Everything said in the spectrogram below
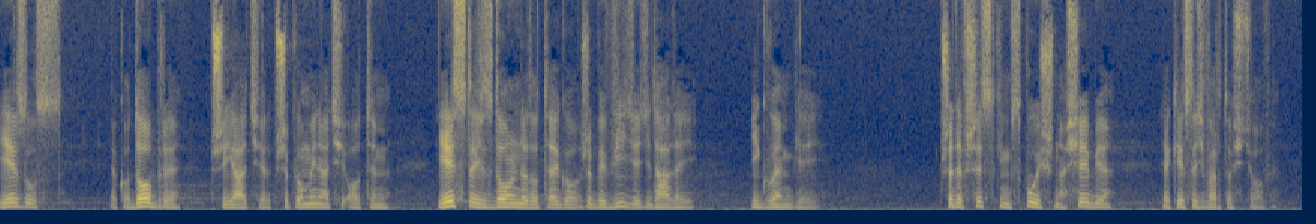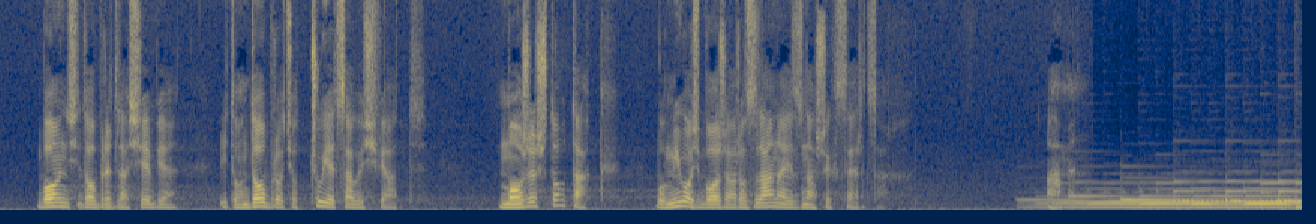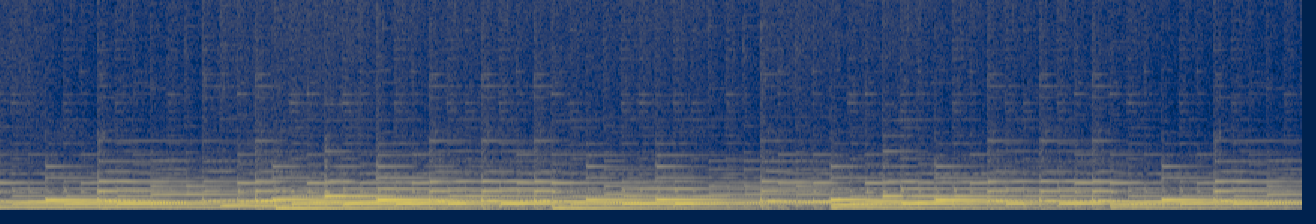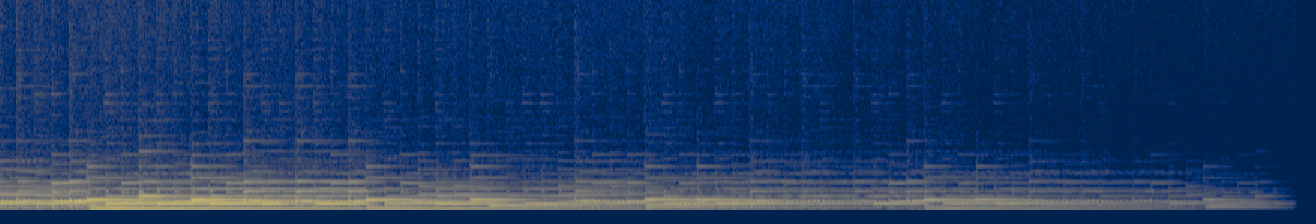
Jezus, jako dobry przyjaciel, przypomina ci o tym, jesteś zdolny do tego, żeby widzieć dalej i głębiej. Przede wszystkim spójrz na siebie, jak jesteś wartościowy. Bądź dobry dla siebie i tą dobroć odczuje cały świat. Możesz to? Tak, bo miłość Boża rozlana jest w naszych sercach. Amen.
